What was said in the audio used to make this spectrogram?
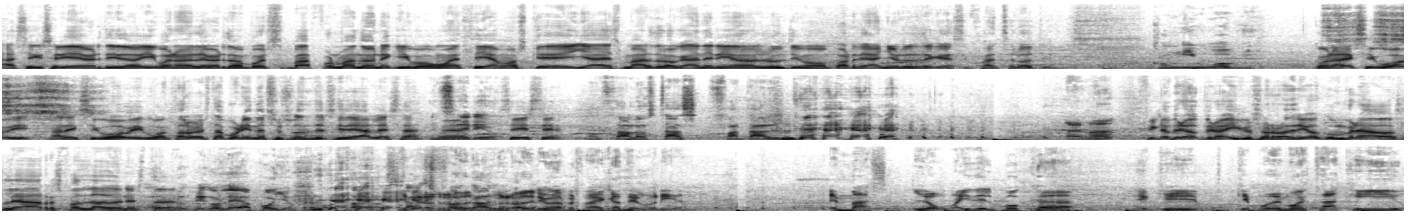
Así que sería divertido. Y bueno, el Everton pues va formando un equipo, como decíamos, que ya es más de lo que han tenido en el último par de años desde que se fue Ancelotti. Con Iwobi. Con Alex Iwobi, Alex Iwobi, Gonzalo le está poniendo en sus once ideales, ¿eh? ¿En serio? Sí, sí. Gonzalo, estás fatal. Además, No, pero, pero incluso Rodrigo Cumbraos le ha respaldado en esto, ¿eh? Rodrigo le apoyo, pero Rod-. Rodrigo es una persona de categoría. Es más, lo guay del podcast es que, que podemos estar aquí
